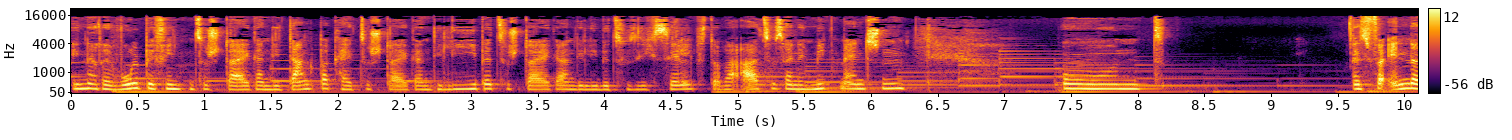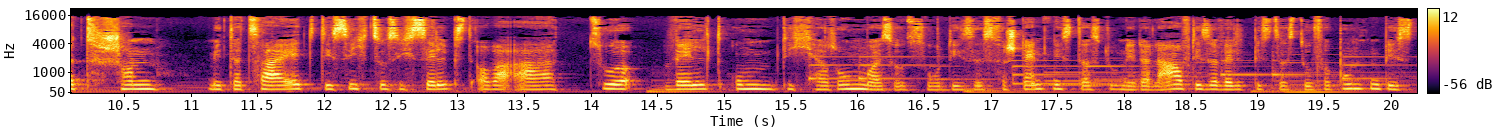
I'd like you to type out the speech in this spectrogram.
innere Wohlbefinden zu steigern, die Dankbarkeit zu steigern, die Liebe zu steigern, die Liebe zu sich selbst, aber auch zu seinen Mitmenschen. Und es verändert schon mit der Zeit die Sicht zu sich selbst, aber auch zur Welt um dich herum. Also so dieses Verständnis, dass du nicht allein auf dieser Welt bist, dass du verbunden bist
